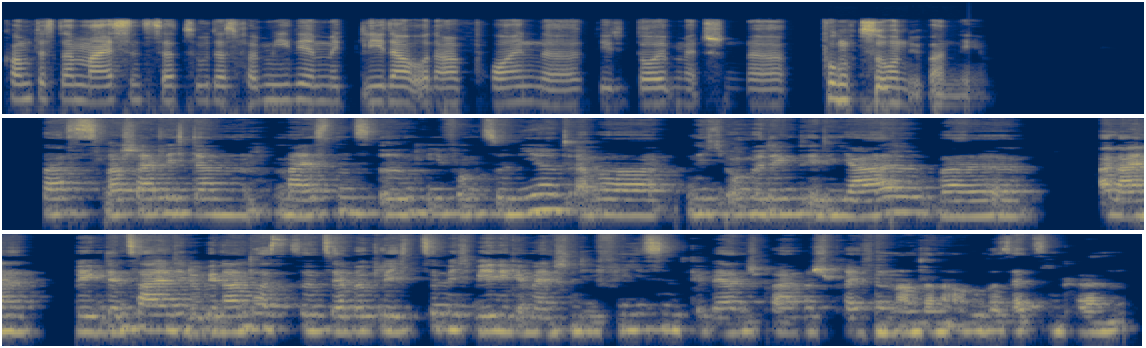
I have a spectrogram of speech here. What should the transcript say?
kommt es dann meistens dazu, dass Familienmitglieder oder Freunde die dolmetschende Funktion übernehmen. Was wahrscheinlich dann meistens irgendwie funktioniert, aber nicht unbedingt ideal, weil allein wegen den Zahlen, die du genannt hast, sind es ja wirklich ziemlich wenige Menschen, die fließend Gebärdensprache sprechen und dann auch übersetzen können.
